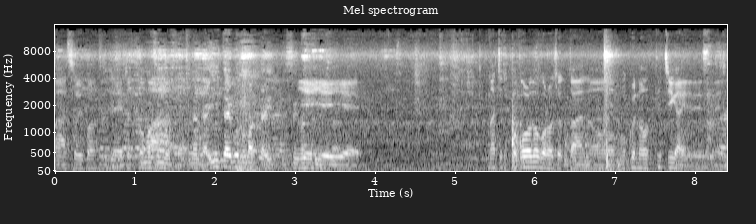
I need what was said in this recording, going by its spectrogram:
まあそういう感じでちょっとまあ。なんか言いたいことばっかり言って、すみまいせん。えいえいえまあちょっとところどころちょっとあの僕の手違いでですねち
